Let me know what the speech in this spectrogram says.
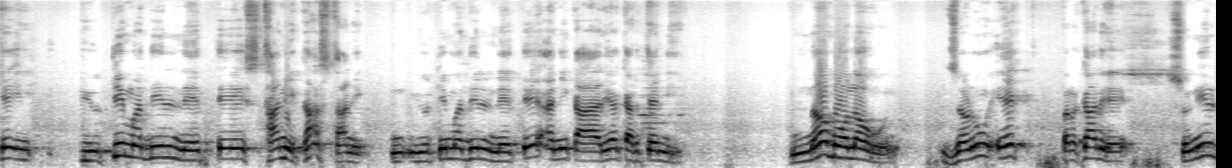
की युतीमधील नेते स्थानिक हा स्थानिक युतीमधील नेते आणि कार्यकर्त्यांनी न बोलावून जणू एक प्रकारे सुनील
